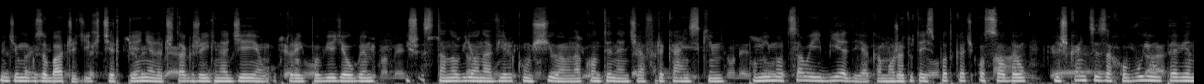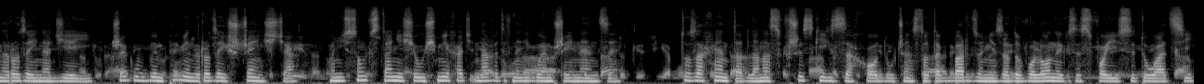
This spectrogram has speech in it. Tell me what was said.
Będzie mógł zobaczyć ich cierpienie, lecz także ich nadzieję, o której powiedziałbym, iż stanowi ona wielką siłę na kontynencie afrykańskim. Pomimo całej biedy, jaka może tutaj spotkać osobę, mieszkańcy zachowują pewien rodzaj nadziei, rzekłbym pewien rodzaj szczęścia. Oni są w stanie się uśmiechać nawet w najgłębszej nędzy. To zachęta dla nas wszystkich z Zachodu, często tak bardzo niezadowolonych ze swojej sytuacji.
